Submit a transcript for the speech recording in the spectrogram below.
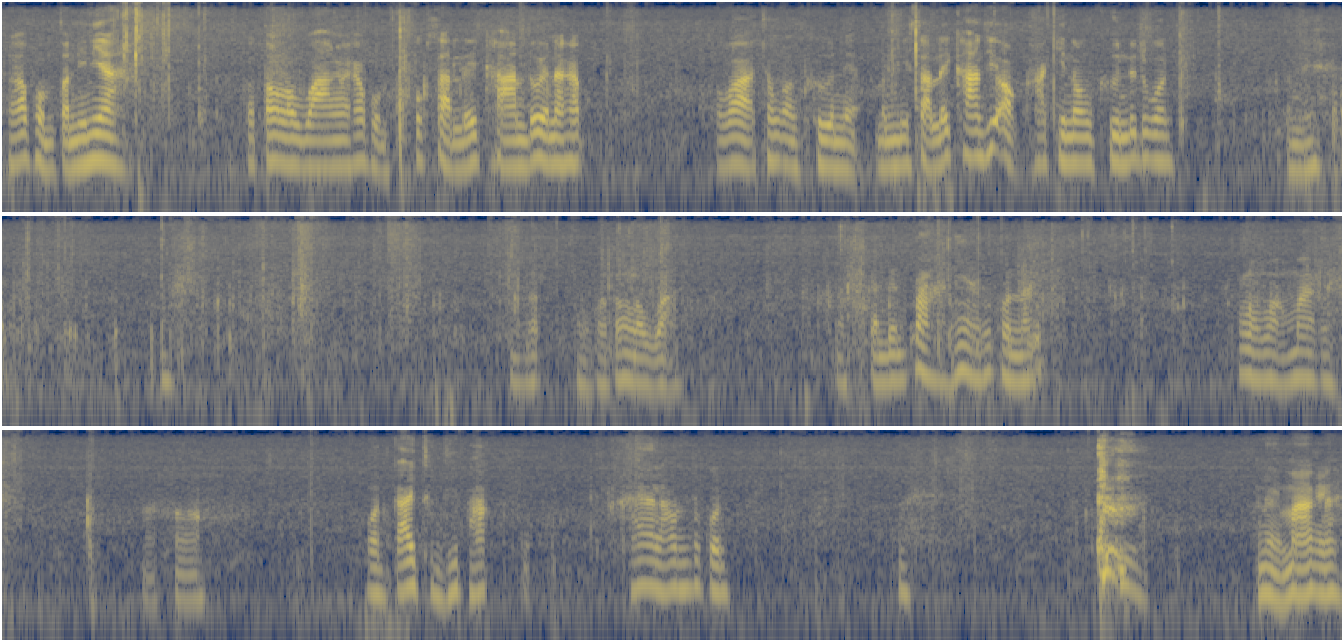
ครับผมตอนนี้เนี่ยก็ต้องระวังนะครับผมพวกสัตว์เลื้อยคลานด้วยนะครับ เพราะว่าช่วงกลางคืนเนี่ยมันมีสัตว์เลื้อยคลานที่ออกหากินตอนกลางคืนด้วยทุกคนตอนนี้นะครับผมก็ต้องระวังการเดินป่าเนี่ยทุกคนนะต้องระวังมากเลยอ่าฮะวันใกล้ถึงที่พักแค่แล้วนะทุกคน เหนื่อยมากเลย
